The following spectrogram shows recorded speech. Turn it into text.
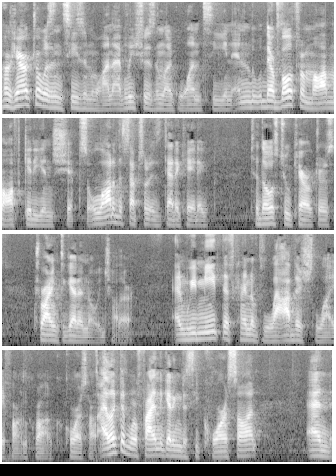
her character was in season one. I believe she was in like one scene, and they're both from Moff Gideon's ship. So a lot of this episode is dedicating to those two characters trying to get to know each other. And we meet this kind of lavish life on Coruscant. I like that we're finally getting to see Coruscant and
